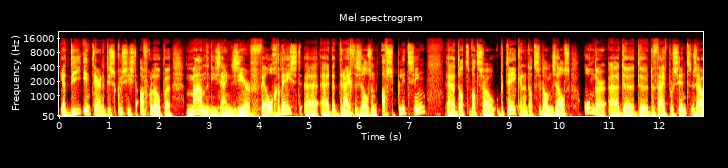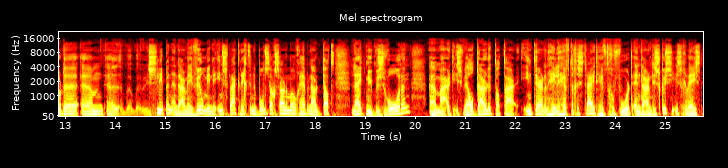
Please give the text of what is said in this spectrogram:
ja, die interne discussies de afgelopen maanden die zijn zeer fel geweest. Uh, uh, dat dreigde zelfs een afsplitsing. Uh, dat wat zou betekenen dat ze dan zelfs onder de, de, de 5% zouden um, slippen. En daarmee veel minder inspraakrecht in de Bondsdag zouden mogen hebben. Nou, dat lijkt nu bezworen. maar het is wel duidelijk dat daar intern een hele heftige strijd heeft gevoerd. En daar een discussie is geweest.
